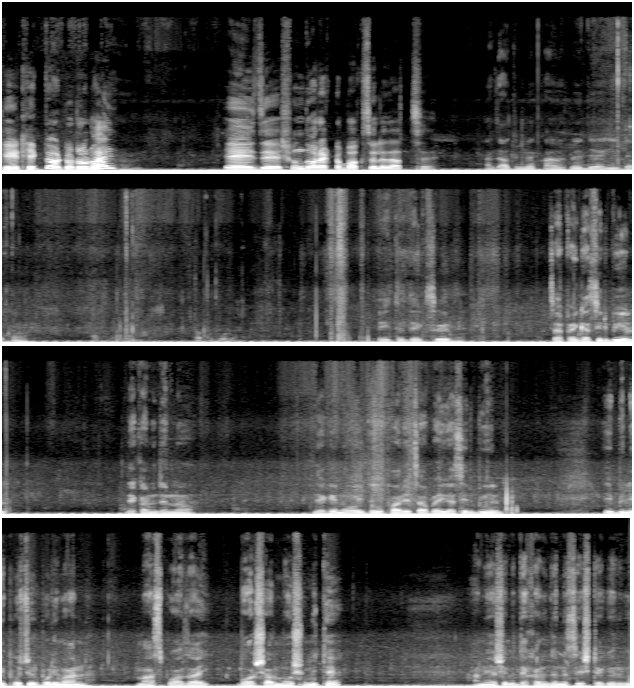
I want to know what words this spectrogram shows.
কি, ঠিক তো, টুটুল ভাই? এই যে, সুন্দর একটা বক্স চলে যাচ্ছে। এই তো দেখছ, চাপাই গাছের বিল দেখানোর জন্য। দেখেন, ওই তো উপারে চাপাই গাছের বিল। এই বিলে প্রচুর পরিমাণ মাছ পাওয়া যায় বর্ষার মৌসুমিতে। আমি আসলে দেখানোর জন্য চেষ্টা করব।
